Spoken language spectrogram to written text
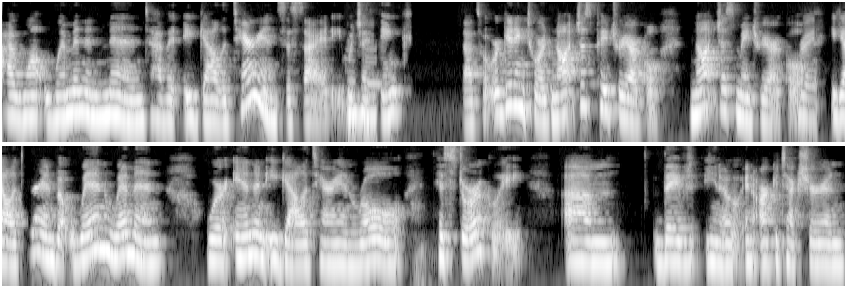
i want women and men to have an egalitarian society which mm-hmm. i think that's what we're getting toward not just patriarchal not just matriarchal right. egalitarian but when women were in an egalitarian role historically um, they've you know in architecture and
